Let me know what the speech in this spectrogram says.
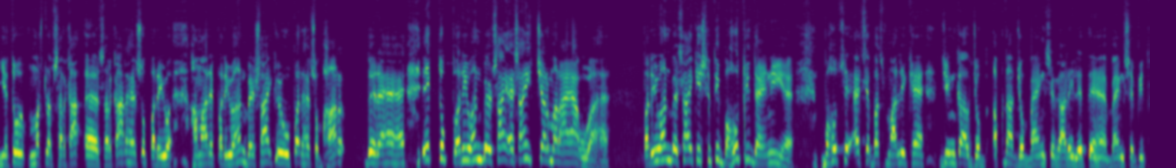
ये तो मतलब सरकार सरकार है सो परिवहन हमारे परिवहन व्यवसाय के ऊपर है सो भार दे रहे हैं। एक तो परिवहन व्यवसाय ऐसा ही चरमराया हुआ है। परिवहन व्यवसाय की स्थिति बहुत ही दयनीय है। बहुत से ऐसे बस मालिक हैं जिनका जो अपना जो बैंक से गाड़ी लेते हैं, बैंक से वित्त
